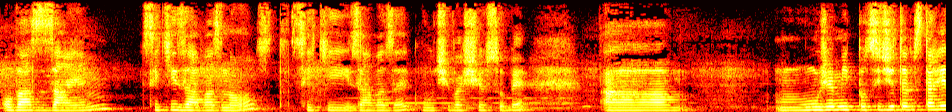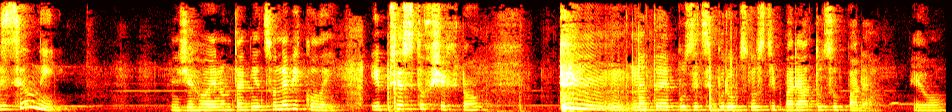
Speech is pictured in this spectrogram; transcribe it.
o vás zájem, cítí závaznost, cítí závazek vůči vaší osobě a může mít pocit, že ten vztah je silný, že ho jenom tak něco nevykolejí. I přesto všechno na té pozici budoucnosti padá to, co padá. Jo?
